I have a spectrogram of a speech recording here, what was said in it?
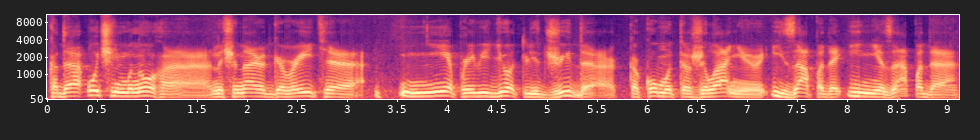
Когда очень много начинают говорить, э, не приведет ли Джида к какому-то желанию и Запада, и не Запада,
